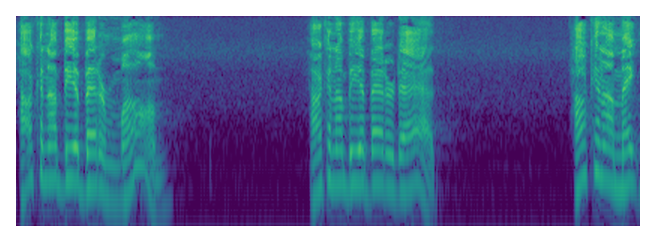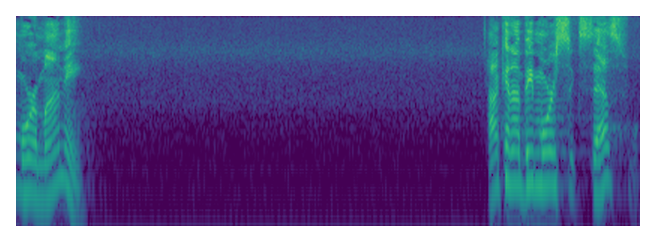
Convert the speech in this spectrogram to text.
How can I be a better mom? How can I be a better dad? How can I make more money? How can I be more successful?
